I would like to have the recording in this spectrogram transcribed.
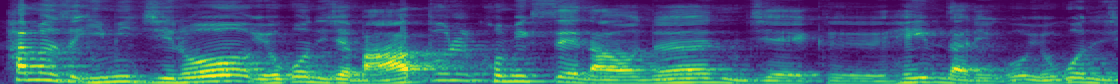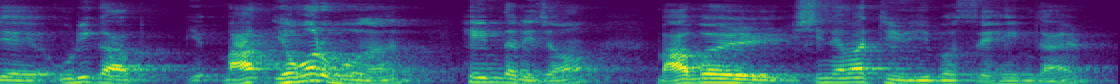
하면서 이미지로 요건 이제 마블 코믹스에 나오는 이제 그 해임달이고 요건 이제 우리가 마- 영어로 보는 해임달이죠. 마블 시네마틱 유니버스의 해임달.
